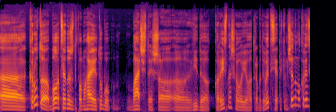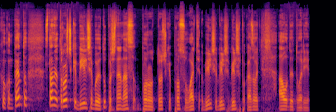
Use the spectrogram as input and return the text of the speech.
е, круто, бо це дуже допомагає Ютубу бачити, що е, відео корисне, що його треба дивитися. І таким чином українського контенту стане трошки більше, бо Ютуб почне нас трошки просувати більше, більше, більше показувати аудиторії.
